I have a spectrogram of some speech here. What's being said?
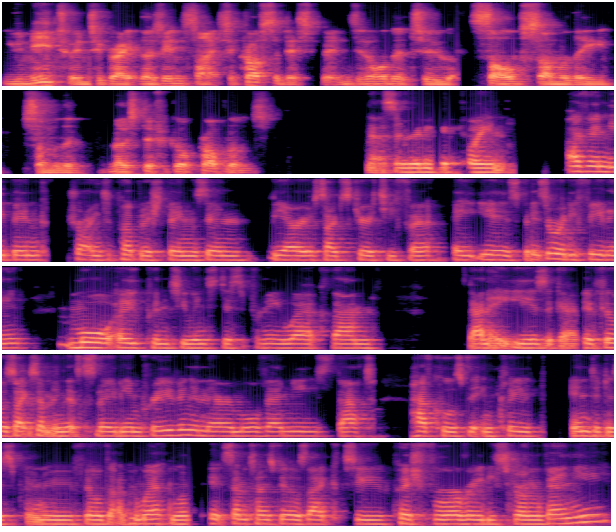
you need to integrate those insights across the disciplines in order to solve some of the some of the most difficult problems. That's a really good point. I've only been trying to publish things in the area of cybersecurity for eight years, but it's already feeling more open to interdisciplinary work than than eight years ago. It feels like something that's slowly improving and there are more venues that have calls that include interdisciplinary field that I've been working on. It sometimes feels like to push for a really strong venue.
